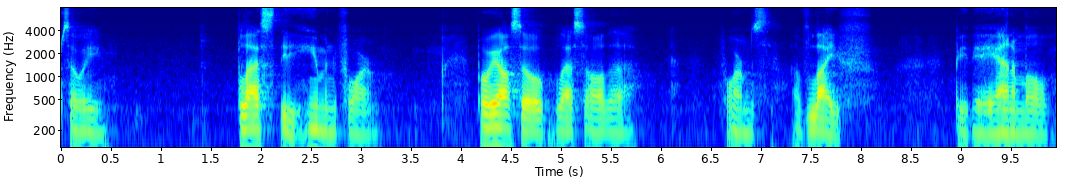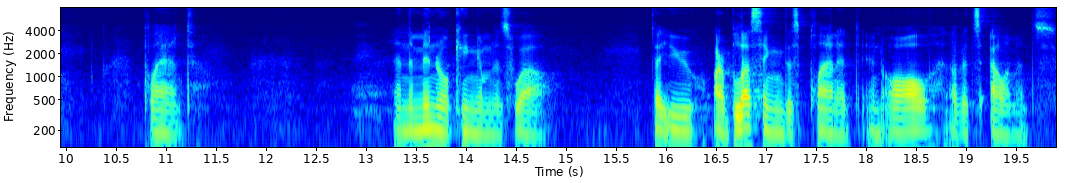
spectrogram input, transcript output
So we bless the human form, but we also bless all the forms of life, be they animal, plant, and the mineral kingdom as well. That you are blessing this planet in all of its elements.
